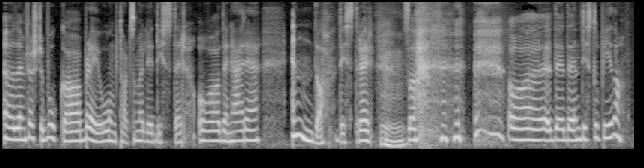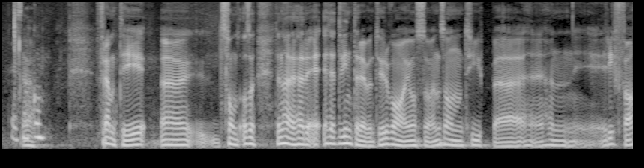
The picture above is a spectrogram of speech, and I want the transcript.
Eh, Den første boka ble jo omtalt som veldig dyster, og den her er enda dystrere. Mm. Så Og det, det er en dystopi, da. Det er snakk Ja. om. Fremtid eh, sånn, altså, den her, her, et, et vintereventyr var jo også en sånn type en Han riffa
